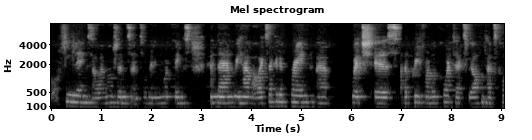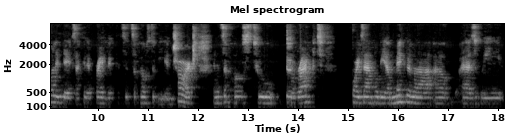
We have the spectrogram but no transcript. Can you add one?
our feelings, our emotions, and so many more things. And then we have our executive brain, uh, which is the prefrontal cortex. We oftentimes call it the executive brain because it's supposed to be in charge and it's supposed to direct, for example, the amygdala uh, as we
